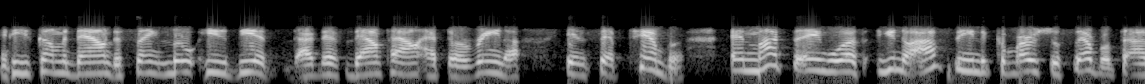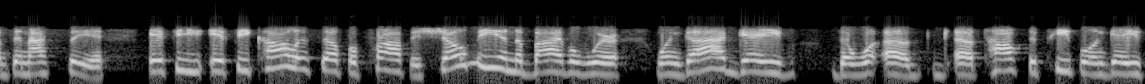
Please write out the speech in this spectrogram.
and he's coming down to St. Louis. He'll be at that's downtown at the arena in September. And my thing was, you know, I've seen the commercial several times, and I said, if he if he call himself a prophet, show me in the Bible where when God gave the uh, uh, talk to people and gave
